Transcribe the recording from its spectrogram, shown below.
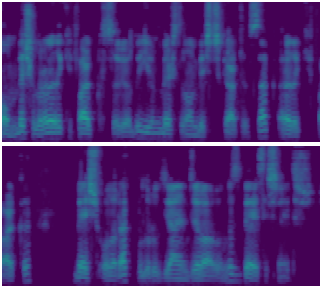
15 olur. Aradaki farkı soruyordu. 25'ten 15 çıkartırsak aradaki farkı 5 olarak buluruz. Yani cevabımız B seçeneğidir.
